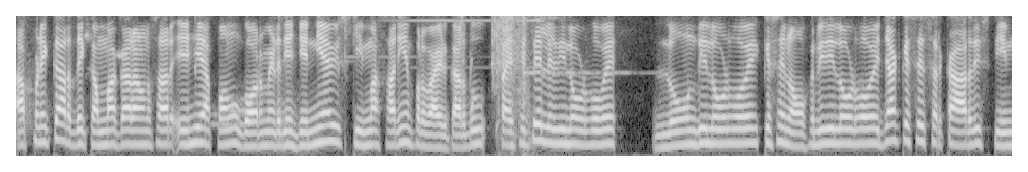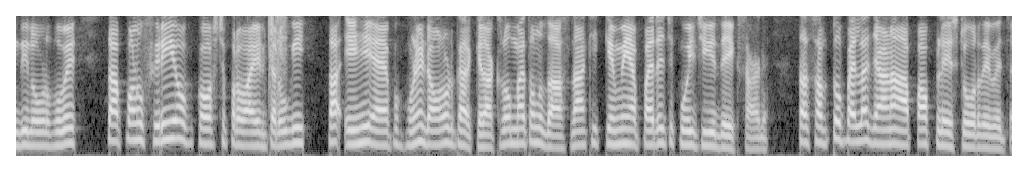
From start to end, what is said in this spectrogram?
ਆਪਣੇ ਘਰ ਦੇ ਕੰਮਾਂ ਕਾਰਾਂ ਅਨੁਸਾਰ ਇਹ ਆਪਾਂ ਨੂੰ ਗਵਰਨਮੈਂਟ ਦੀਆਂ ਜਿੰਨੀਆਂ ਵੀ ਸਕੀਮਾਂ ਸਾਰੀਆਂ ਪ੍ਰੋਵਾਈਡ ਕਰ ਦੂ ਪੈਸੇ ਧੇਲੇ ਦੀ ਲੋੜ ਹੋਵੇ ਲੋਨ ਦੀ ਲੋੜ ਹੋਵੇ, ਕਿਸੇ ਨੌਕਰੀ ਦੀ ਲੋੜ ਹੋਵੇ ਜਾਂ ਕਿਸੇ ਸਰਕਾਰ ਦੀ ਸਕੀਮ ਦੀ ਲੋੜ ਹੋਵੇ, ਤਾਂ ਆਪਾਂ ਨੂੰ ਫ੍ਰੀ ਆਫ ਕਾਸਟ ਪ੍ਰੋਵਾਈਡ ਕਰੂਗੀ। ਤਾਂ ਇਹ ਐਪ ਹੁਣੇ ਡਾਊਨਲੋਡ ਕਰਕੇ ਰੱਖ ਲਓ। ਮੈਂ ਤੁਹਾਨੂੰ ਦੱਸਦਾ ਕਿ ਕਿਵੇਂ ਆਪਾਂ ਇਹਦੇ 'ਚ ਕੋਈ ਚੀਜ਼ ਦੇਖ ਸਕਦੇ। ਤਾਂ ਸਭ ਤੋਂ ਪਹਿਲਾਂ ਜਾਣਾ ਆਪਾਂ ਪਲੇ ਸਟੋਰ ਦੇ ਵਿੱਚ।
